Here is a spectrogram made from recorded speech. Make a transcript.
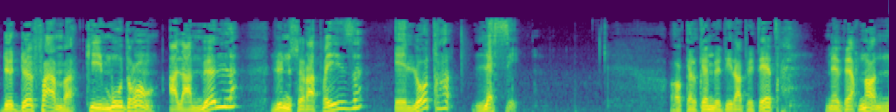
De deux femmes qui moudront à la meule, l'une sera prise et l'autre laissée. Oh, quelqu'un me dira peut-être, mais Vernon,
